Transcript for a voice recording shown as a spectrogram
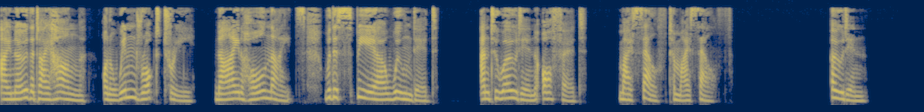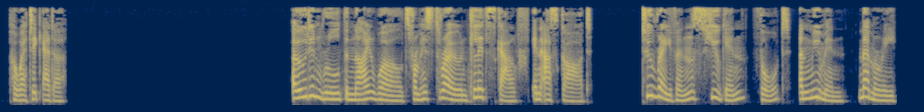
I know that I hung on a wind-rocked tree nine whole nights with a spear wounded, and to Odin offered myself to myself. Odin, Poetic Edda Odin ruled the nine worlds from his throne Hlidskjalf, in Asgard. Two ravens, Hugin, thought, and Munin, memory,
